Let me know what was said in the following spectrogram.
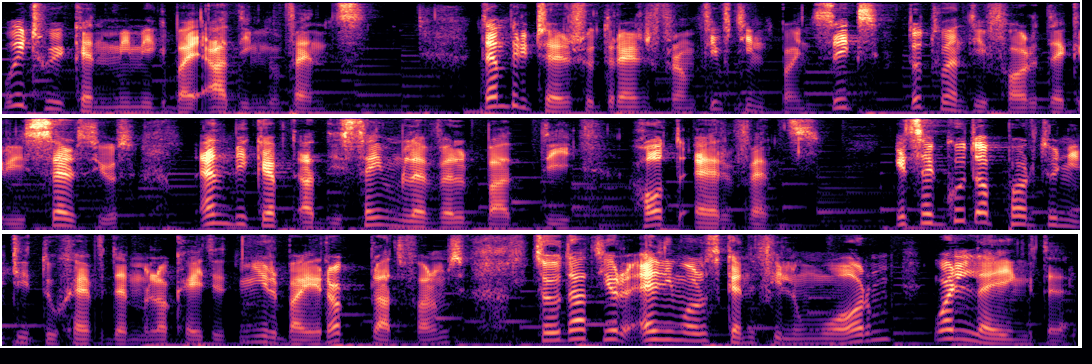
which we can mimic by adding vents. Temperature should range from 15.6 to 24 degrees Celsius and be kept at the same level but the hot air vents. It's a good opportunity to have them located nearby rock platforms so that your animals can feel warm while laying there.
